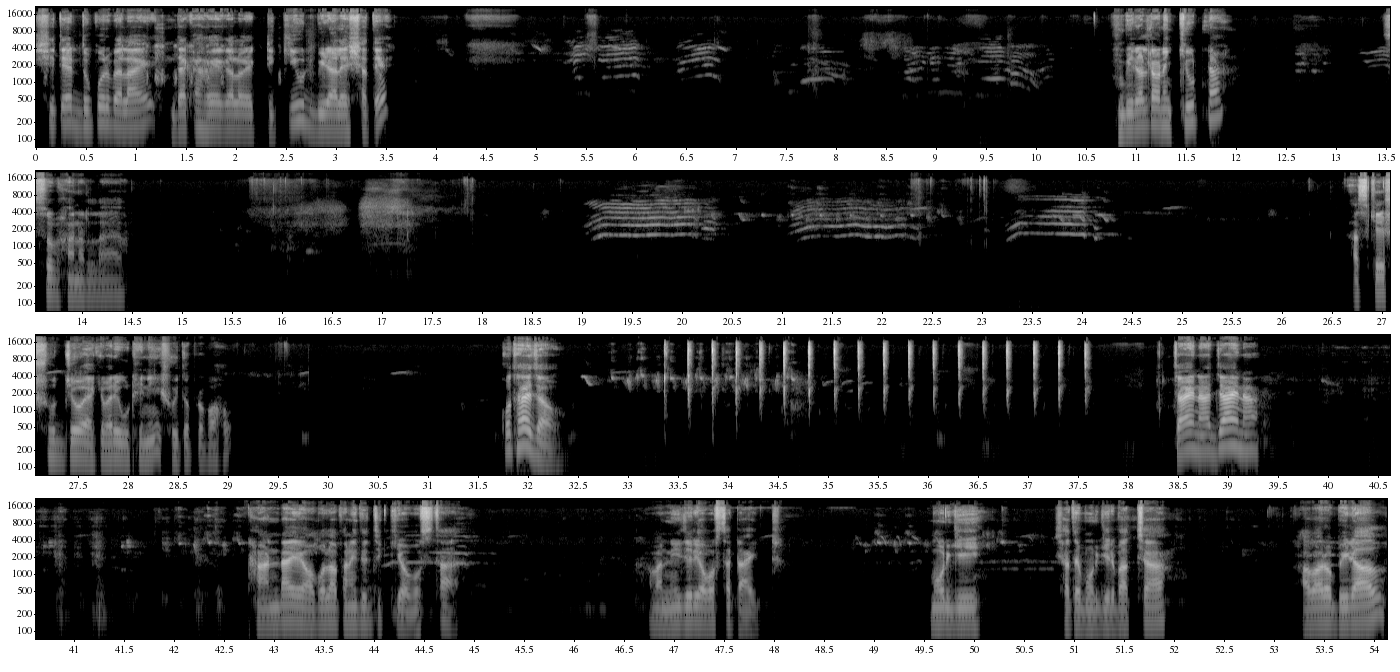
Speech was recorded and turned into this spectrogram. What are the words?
শীতের দুপুর বেলায় দেখা হয়ে গেল একটি কিউট বিড়ালের সাথে। বিড়ালটা অনেক কিউট না? সুবহানাল্লাহ। আজকে সূর্য একেবারে উঠেনি, শৈত্যপ্রবাহ। কোথায় যাও? যায় না যায় না। ঠান্ডায় অবলা পানিতে যে কি অবস্থা? আমার নিজেরই অবস্থা টাইট। মুরগি, সাথে মুরগির বাচ্চা, আবারও বিড়াল।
